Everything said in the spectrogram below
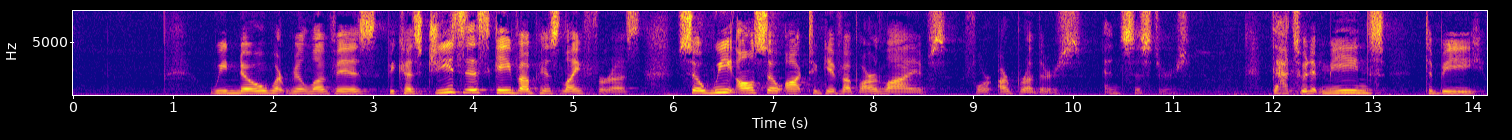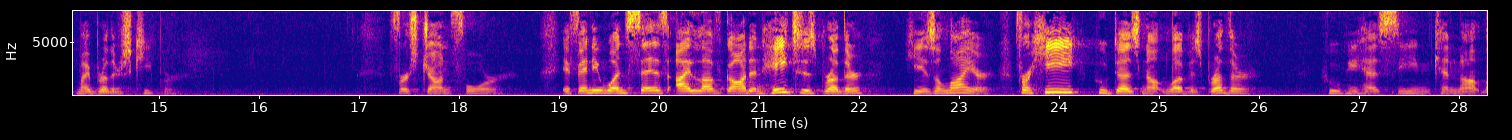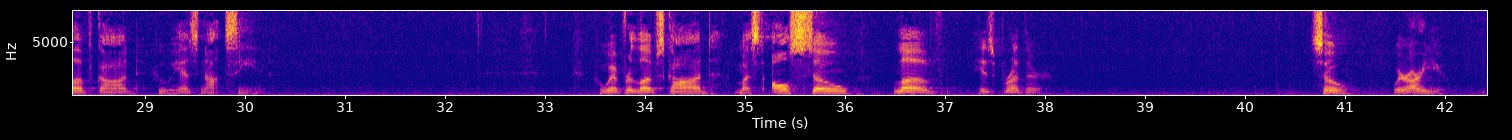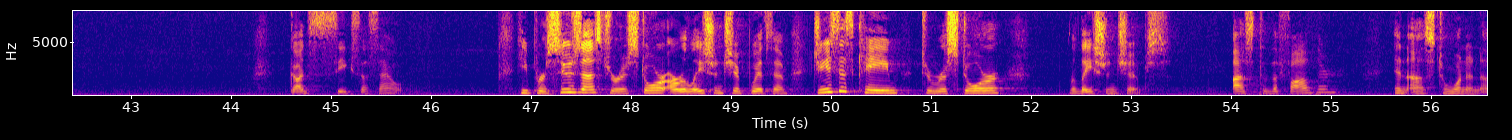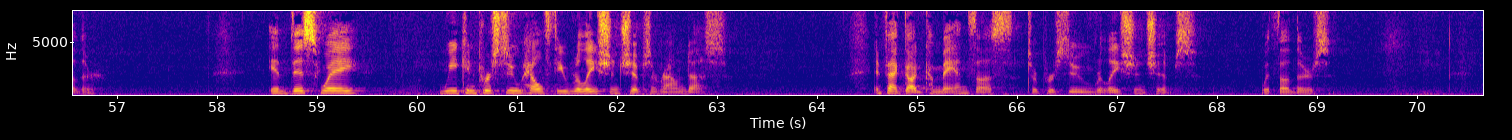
We know what real love is because Jesus gave up his life for us. So we also ought to give up our lives for our brothers and sisters. That's what it means to be my brother's keeper. 1 John 4. If anyone says, I love God and hates his brother, he is a liar. For he who does not love his brother, whom he has seen, cannot love God, who he has not seen. Whoever loves God must also love his brother. So, where are you? God seeks us out. He pursues us to restore our relationship with Him. Jesus came to restore relationships us to the Father and us to one another. In this way, we can pursue healthy relationships around us. In fact, God commands us to pursue relationships with others.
